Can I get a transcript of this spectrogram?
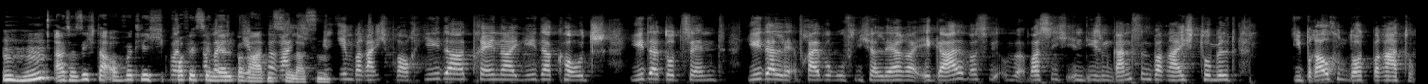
Mhm, also sich da auch wirklich professionell aber, aber beraten Bereich, zu lassen. In dem Bereich braucht jeder Trainer, jeder Coach, jeder Dozent, jeder freiberuflicher Lehrer, egal was, was sich in diesem ganzen Bereich tummelt, die brauchen dort Beratung.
